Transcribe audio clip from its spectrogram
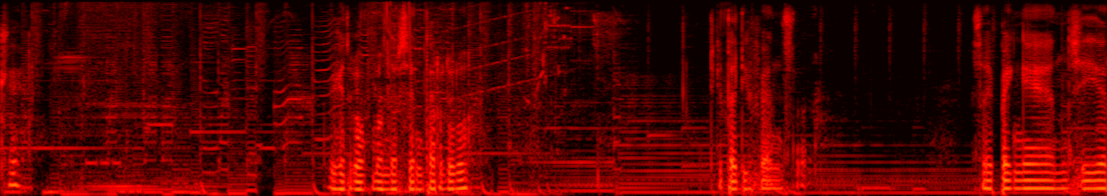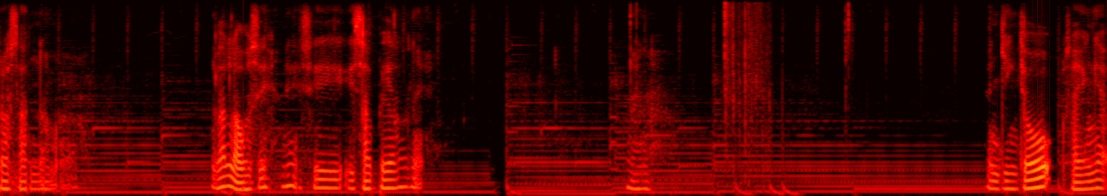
Okay. kita ke commander center dulu. Kita defense saya pengen si Rosana mah galau sih nih si Isabel nih. Nah. Anjing cowok sayangnya.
